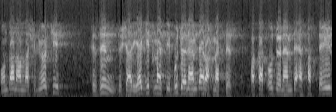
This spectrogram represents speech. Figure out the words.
Ondan anlaşılıyor ki kızın dışarıya gitmesi bu dönemde rahmettir. Fakat o dönemde esas değil,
